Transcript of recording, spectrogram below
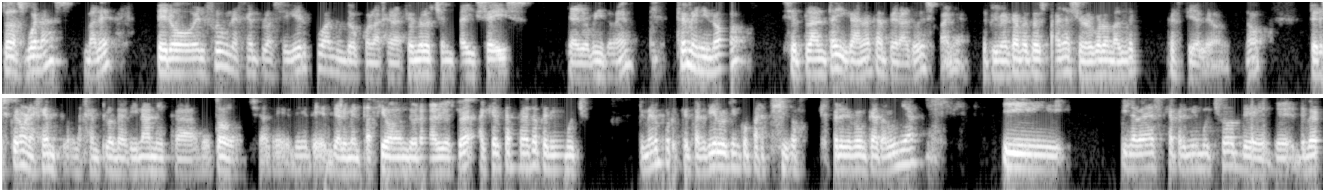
todas buenas, ¿vale? Pero él fue un ejemplo a seguir cuando con la generación del 86, que ha llovido, ¿eh? Femenino, se planta y gana el campeonato de España. El primer campeonato de España, si no recuerdo mal, de Castilla y León, ¿no? Pero es que era un ejemplo, un ejemplo de dinámica, de todo, o sea, de, de alimentación, de horarios. Yo aquel campeonato aprendí mucho. Primero porque perdí el último partido que perdí con Cataluña y, y, la verdad es que aprendí mucho de, de, ver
